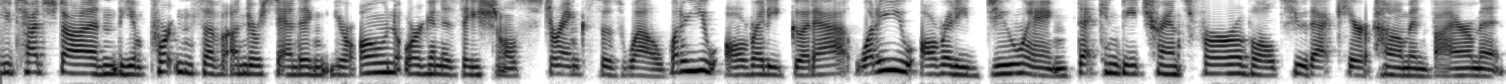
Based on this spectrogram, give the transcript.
you touched on the importance of understanding your own organizational strengths as well. What are you already good at? What are you already doing that can be transferable to that care at home environment?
